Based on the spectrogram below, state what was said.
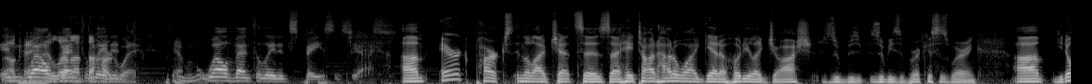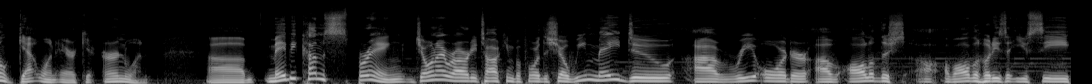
In Okay, I well learned that the hard ventilated, way. Yeah. well ventilated spaces. Yes. Um, Eric Parks in the live chat says, uh, "Hey Todd, how do I get a hoodie like Josh Zub- Zuby Zubrickus is wearing? Um, you don't get one, Eric. You earn one. Um, maybe come spring. Joe and I were already talking before the show. We may do a reorder of all of the sh- uh, of all the hoodies that you see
